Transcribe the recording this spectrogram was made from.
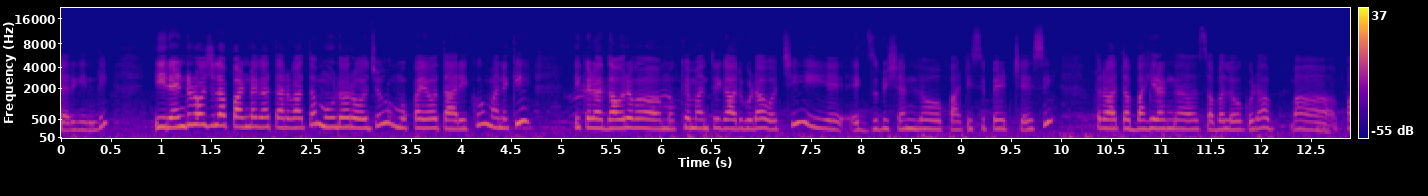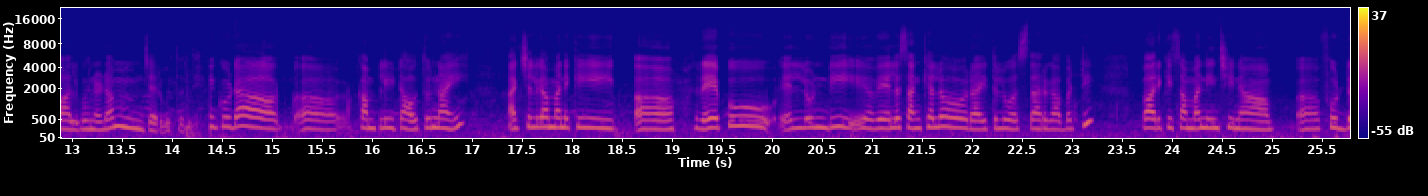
జరిగింది. ఈ రెండు రోజుల పండగ తర్వాత మూడో రోజు ముప్పయో తారీఖు మనకి ఇక్కడ గౌరవ ముఖ్యమంత్రి గారు కూడా వచ్చి ఈ ఎగ్జిబిషన్లో పార్టిసిపేట్ చేసి తర్వాత బహిరంగ సభలో కూడా పాల్గొనడం జరుగుతుంది. కూడా కంప్లీట్ అవుతున్నాయి. యాక్చువల్గా మనకి రేపు ఎల్లుండి వేల సంఖ్యలో రైతులు వస్తారు కాబట్టి వారికి సంబంధించిన ఫుడ్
